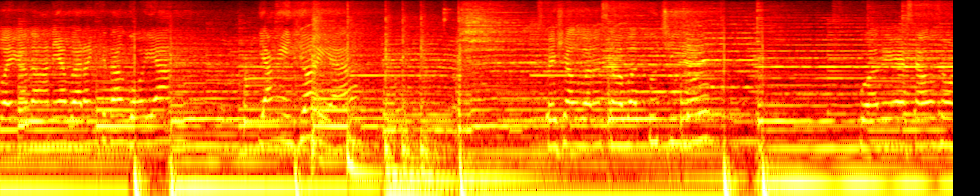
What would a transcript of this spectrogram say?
kebaikan tangannya bareng kita goyang Yang enjoy ya. Spesial bareng sahabat Kucil Buat ESL semuanya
